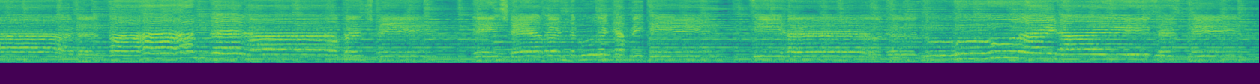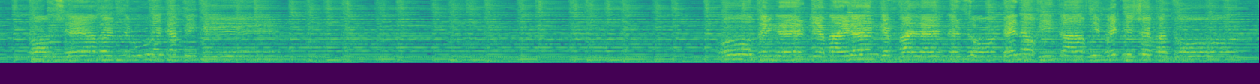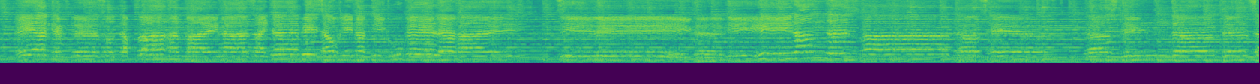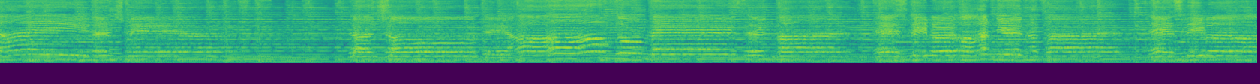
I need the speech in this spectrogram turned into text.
sterbenden Burenkapitän. Sie hörten nur ein heißes Pläne vom sterbenden Burenkapitän. Oh, bringet mir meinen gefallenen Sohn, denn auch ihn traf die britische Patron. Er kämpfte so tapfer an meiner Seite, bis auch ihn hat die Kugel erreicht. Sie legten ihn an des Vaters Herz, das linderte seinen Schmerz. Dann schaut lebe Oranje Transvaal, es lebe Oranje Transvaal.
